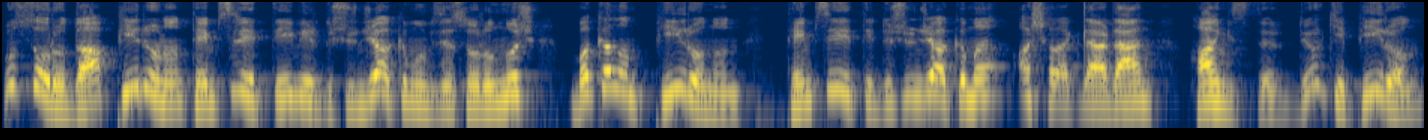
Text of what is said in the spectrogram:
Bu soruda Piro'nun temsil ettiği bir düşünce akımı bize sorulmuş. Bakalım Piro'nun temsil ettiği düşünce akımı aşağıdakilerden hangisidir? Diyor ki Piron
